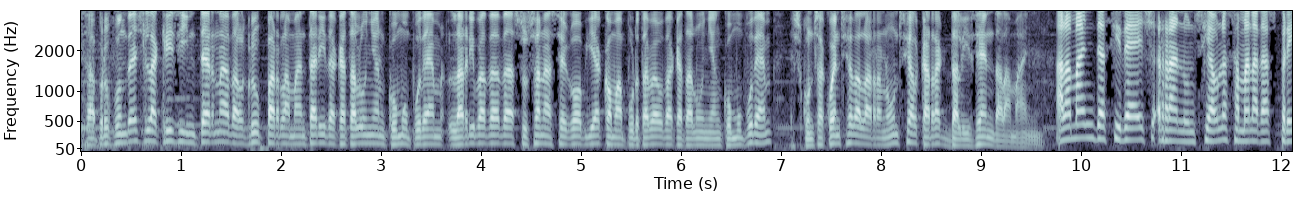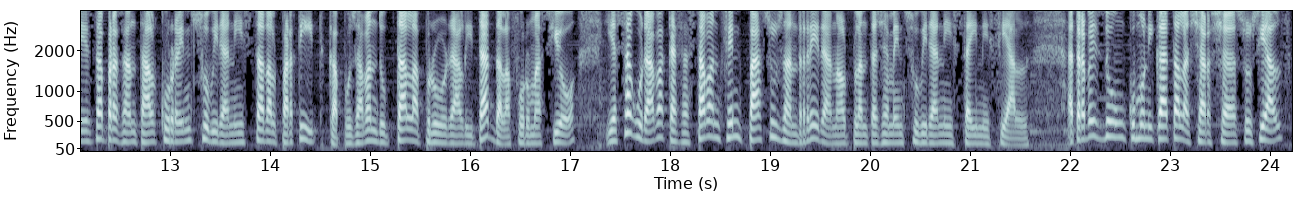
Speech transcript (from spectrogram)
S'aprofundeix la crisi interna del grup parlamentari de Catalunya en Comú Podem. L'arribada de Susana Segovia com a portaveu de Catalunya en Comú Podem és conseqüència de la renúncia al càrrec d'Elisenda Alemany. Alemany decideix renunciar una setmana després de presentar el corrent sobiranista del partit, que posava en dubte la pluralitat de la formació i assegurava que s'estaven fent passos enrere en el plantejament sobiranista inicial. A través d'un comunicat a les xarxes socials,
